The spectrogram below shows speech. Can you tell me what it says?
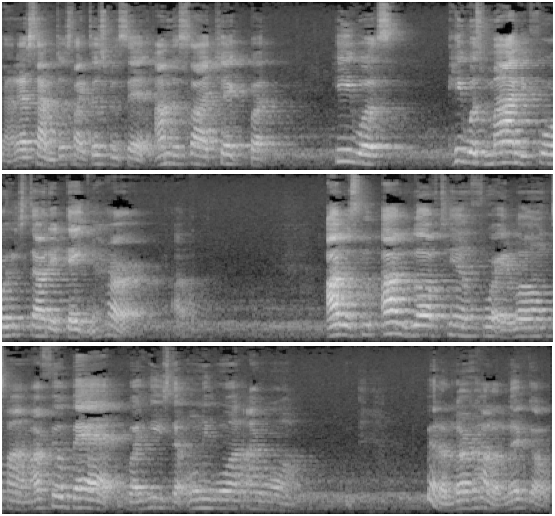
Now that's something just like this one said. I'm the side chick, but he was he was mine before he started dating her. I was I loved him for a long time. I feel bad, but he's the only one I want. You better learn how to let go.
